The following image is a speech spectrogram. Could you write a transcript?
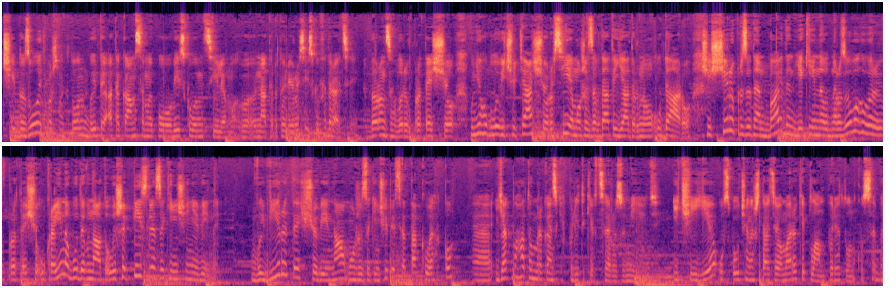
Чи дозволить Вашингтон бити атакамсами по військовим цілям е, на території Російської Федерації? Бернс говорив про те, що у нього було відчуття, що Росія може завдати ядерного удару. Чи щирий президент Байден, який неодноразово говорив про те, що Україна буде в НАТО лише після закінчення війни? Ви вірите, що війна може закінчитися так легко? Е, Як багато американських політиків це розуміють? І чи є у Сполучених Штатів Америки план порятунку себе?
